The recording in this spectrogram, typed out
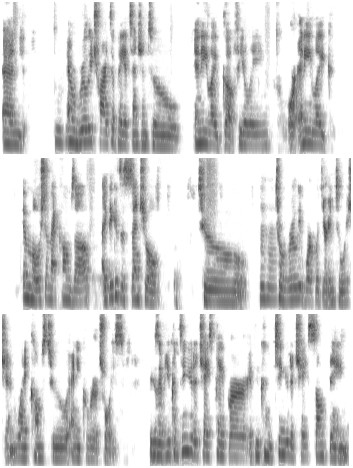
and Mhm. and really try to pay attention to any like gut feeling or any like emotion that comes up, I think it's essential to mm-hmm. to really work with your intuition when it comes to any career choice. Because if you continue to chase paper, if you continue to chase something,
